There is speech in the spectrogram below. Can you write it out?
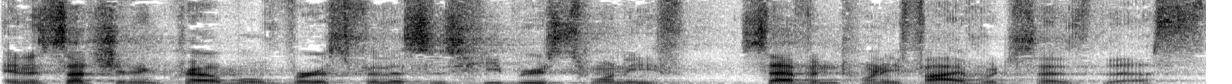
And it's such an incredible verse for this is Hebrews 27 25, which says this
